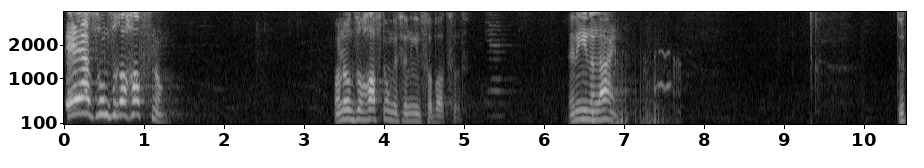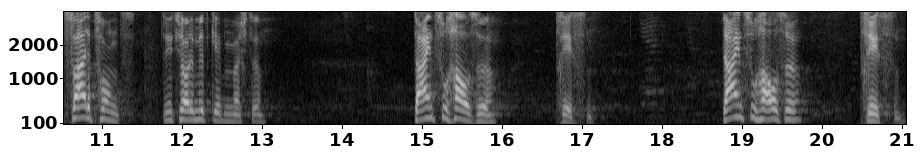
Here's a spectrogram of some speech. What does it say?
Er ist unsere Hoffnung. Und unsere Hoffnung ist in ihn verwurzelt. In ihn allein. Der zweite Punkt, den ich dir heute mitgeben möchte, Dein Zuhause Dresden. Dein Zuhause Dresden.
